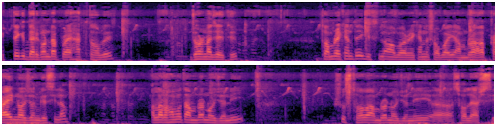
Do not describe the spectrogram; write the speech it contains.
এক থেকে দেড় ঘণ্টা প্রায় হাঁটতে হবে। ঝর্ণা যাইতে তো আমরা এখান থেকে গেছিলাম, আবার এখানে সবাই, আমরা প্রায় নয়জন গেছিলাম। আল্লাহ রহমত আমরা নয়জনই সুস্থভাবে আমরা নয়জনই চলে আসছি।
